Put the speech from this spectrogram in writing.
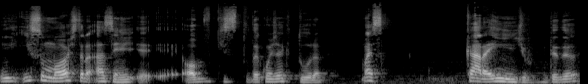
E isso mostra, assim, é, é óbvio que isso tudo é conjectura. Mas, cara, é índio, entendeu?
